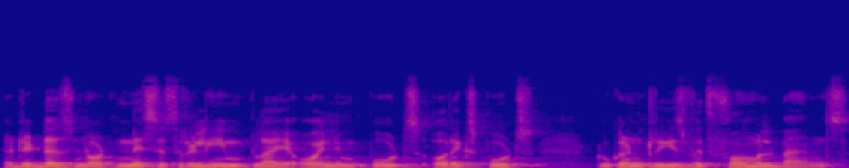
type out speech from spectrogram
that it does not necessarily imply oil imports or exports to countries with formal bans.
